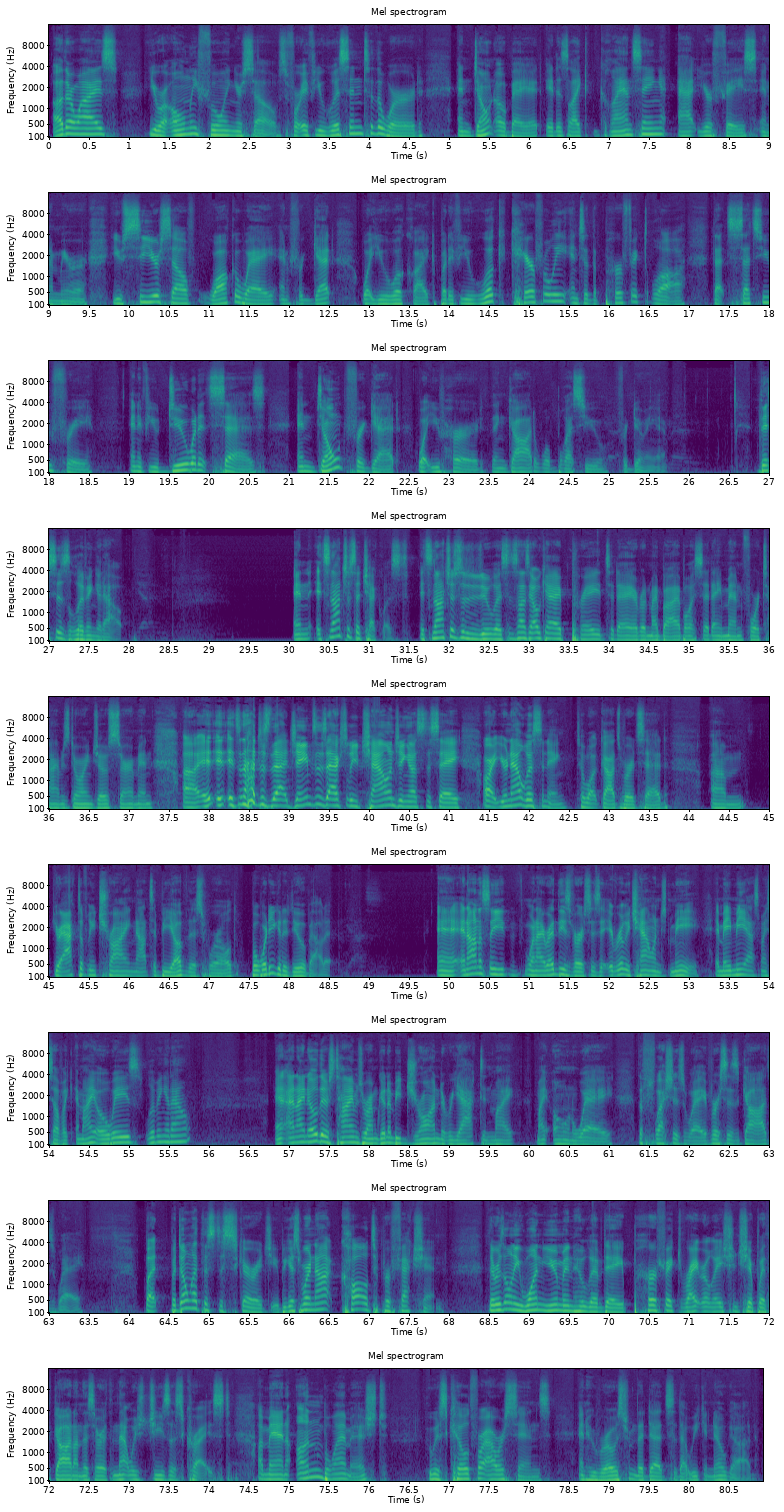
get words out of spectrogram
Otherwise, you are only fooling yourselves. For if you listen to the word and don't obey it, it is like glancing at your face in a mirror. You see yourself, walk away, and forget what you look like. But if you look carefully into the perfect law that sets you free, and if you do what it says, and don't forget what you've heard, then God will bless you for doing it. This is living it out. And it's not just a checklist. It's not just a to do list. It's not like, okay, I prayed today. I read my Bible. I said amen four times during Joe's sermon. Uh, it, it, it's not just that. James is actually challenging us to say, all right, you're now listening to what God's word said. Um, you're actively trying not to be of this world, but what are you going to do about it? And, and, honestly, when I read these verses, it really challenged me. It made me ask myself, like, am I always living it out? And, and I know there's times where I'm going to be drawn to react in my my own way, the flesh's way versus God's way. But but don't let this discourage you because we're not called to perfection. There was only one human who lived a perfect, right relationship with God on this earth, and that was Jesus Christ, a man unblemished who was killed for our sins and who rose from the dead so that we can know God.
